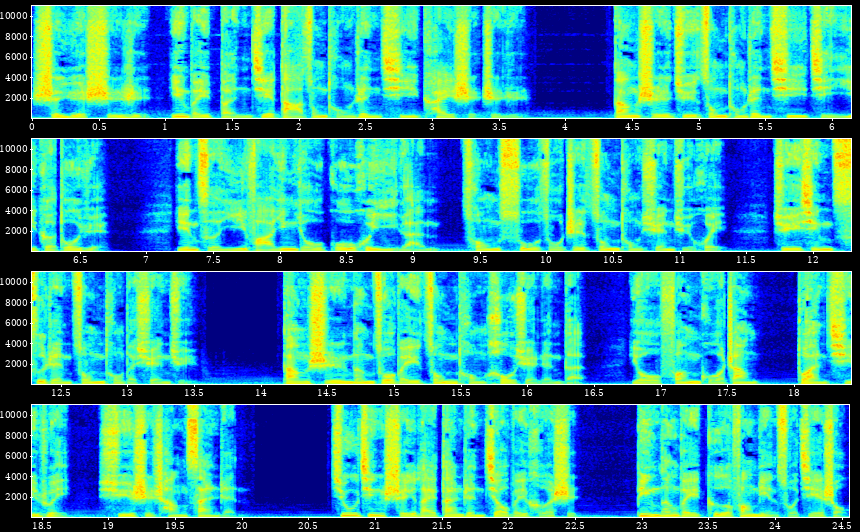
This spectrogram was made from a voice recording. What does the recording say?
十月十日因为本届大总统任期开始之日，当时距总统任期仅一个多月，因此依法应由国会议员从速组织总统选举会，举行次任总统的选举。当时能作为总统候选人的有冯国璋、段祺瑞、徐世昌三人，究竟谁来担任较为合适，并能为各方面所接受？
